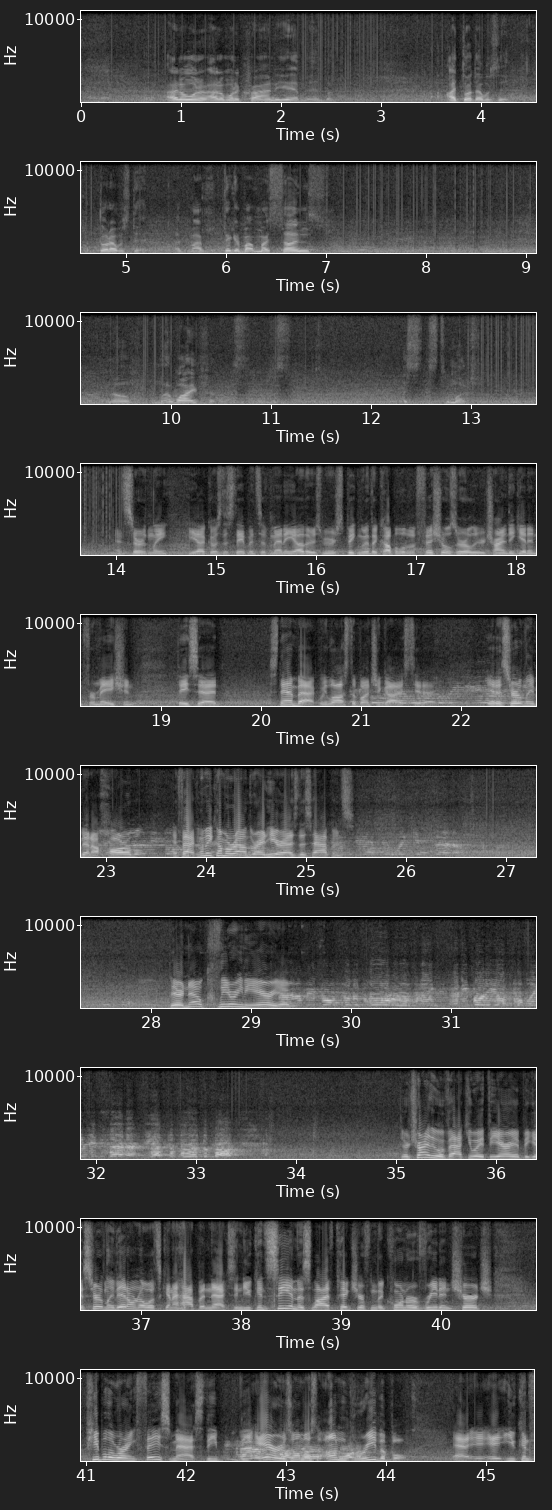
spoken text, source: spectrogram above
I don't want to. I don't want to cry in the air, man. But I thought that was it. I thought I was dead. I, I'm thinking about my sons. You know, my wife. It's, just, it's, it's too much. And certainly, he echoes the statements of many others. We were speaking with a couple of officials earlier trying to get information. They said, stand back, we lost a bunch of guys today. It has certainly been a horrible. In fact, let me come around right here as this happens. They're now clearing the area. Everybody goes to the corner take anybody up to Lincoln Center. You have to board the bus. They're trying to evacuate the area because certainly they don't know what's going to happen next. And you can see in this live picture from the corner of Reade and Church, people are wearing face masks. The, the air is almost unbreathable. And it, it, you can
